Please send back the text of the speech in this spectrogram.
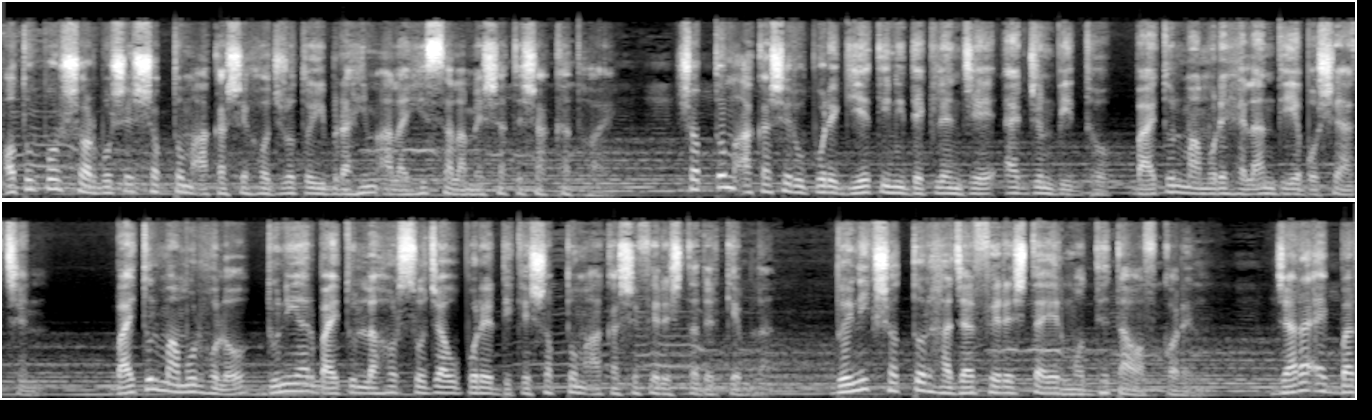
অতঃপর সর্বশেষ সপ্তম আকাশে হজরত ইব্রাহিম আলাইহিসালামের সাথে সাক্ষাৎ হয়। সপ্তম আকাশের উপরে গিয়ে তিনি দেখলেন যে একজন বৃদ্ধ বায়তুল মামুরে হেলান দিয়ে বসে আছেন। বাইতুল মামুর হল দুনিয়ার বাইতুল্লাহর সোজা উপরের দিকে সপ্তম আকাশে ফেরেশতাদের কেবলা। দৈনিক সত্তর হাজার ফেরেশতা এর মধ্যে তা অফ করেন। যারা একবার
